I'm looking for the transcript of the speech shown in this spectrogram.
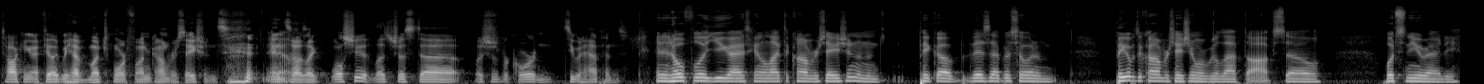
talking, I feel like we have much more fun conversations. and Yeah. so I was like, well, shoot, let's just uh, let's just record and see what happens. And then hopefully you guys kind of like the conversation and pick up this episode and pick up the conversation where we left off. So, what's new, Randy?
